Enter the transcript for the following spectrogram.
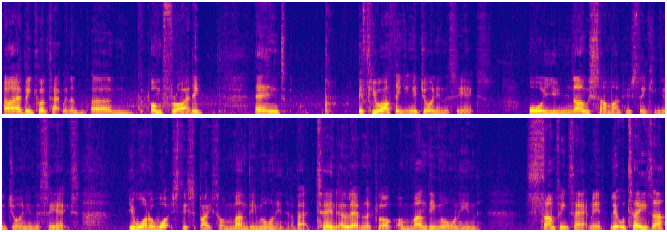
I have been in contact with them um, on Friday, and if you are thinking of joining the CX, or you know someone who's thinking of joining the CX, you want to watch this space on Monday morning, about 10, 11 o'clock on Monday morning. Something's happening. Little teaser,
